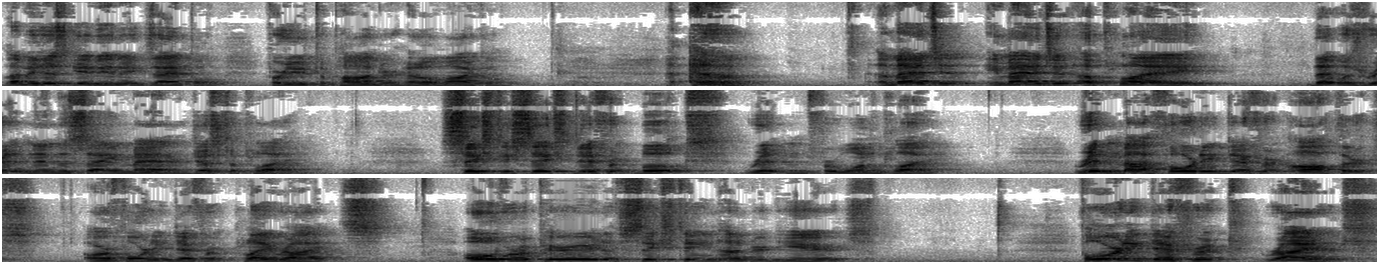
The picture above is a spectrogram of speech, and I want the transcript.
Let me just give you an example for you to ponder. Hello, Michael. imagine, imagine a play that was written in the same manner, just a play. 66 different books written for one play. Written by 40 different authors or 40 different playwrights over a period of 1600 years. 40 different writers.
